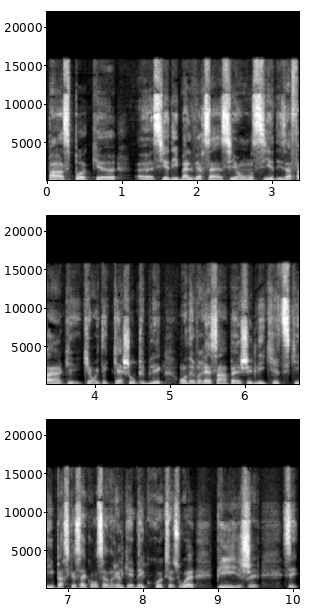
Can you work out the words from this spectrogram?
pense pas que euh, s'il y a des malversations, s'il y a des affaires qui, qui, ont été cachées au public, on devrait s'empêcher de les critiquer parce que ça concernerait le Québec ou quoi que ce soit. Puis, c'est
